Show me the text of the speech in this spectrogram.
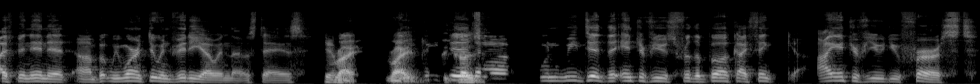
I've been in it, um, but we weren't doing video in those days. Yeah. Right. Right. Because did, uh, when we did the interviews for the book, I think I interviewed you first,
